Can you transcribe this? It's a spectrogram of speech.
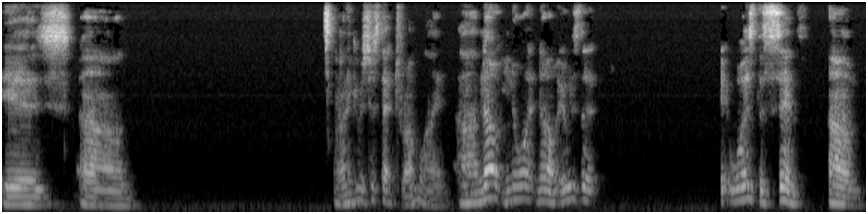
is um, I think it was just that drum line. Uh, no, you know what? No, it was the it was the synth. Um,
